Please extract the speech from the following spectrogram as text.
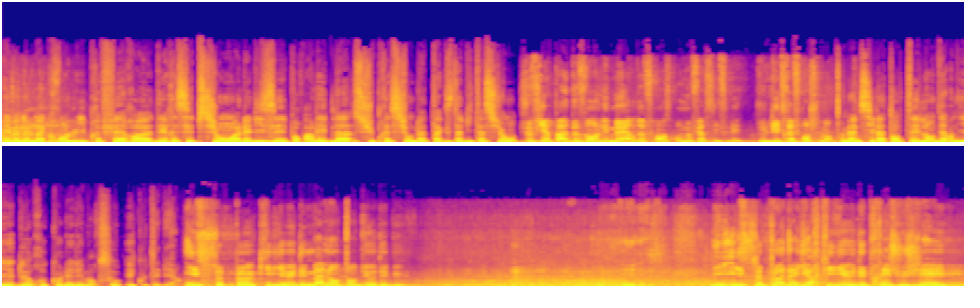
Emmanuel Macron, lui, préfère euh, des réceptions à l'Elysée pour parler de la suppression de la taxe d'habitation. Je viens pas devant les maires de France pour me faire siffler. Je vous le dis très franchement. Même s'il a tenté l'an dernier de recoller les morceaux, écoutez bien. Il se peut qu'il y ait eu des malentendus au début. Et il se peut d'ailleurs qu'il y ait eu des préjugés.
